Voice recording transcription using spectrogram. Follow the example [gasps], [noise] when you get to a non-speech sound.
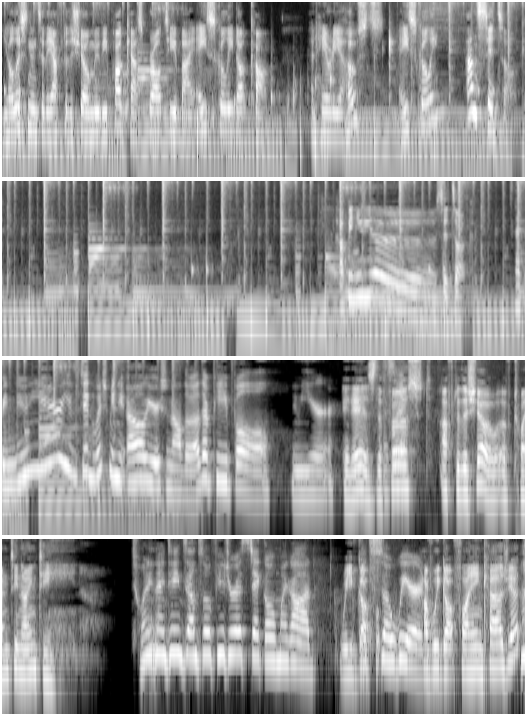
You're listening to the After the Show movie podcast brought to you by ascully.com. And here are your hosts, A Scully and Sid Talk. Happy New Year, Sid Talk. Happy New Year! You did wish me New. Oh, you're wishing all the other people New Year. It is the That's first after the show of 2019. 2019 sounds so futuristic. Oh my god, We've got. it's so weird. have we got flying cars yet?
